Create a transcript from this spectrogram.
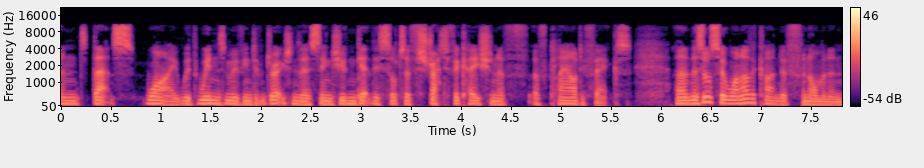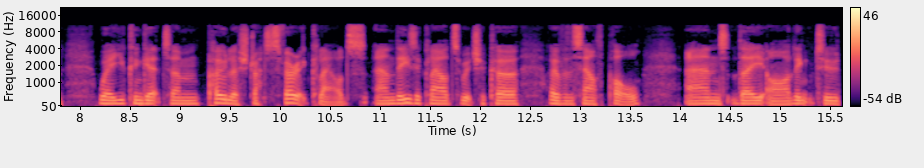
and that's why, with winds moving in different directions, those things, you can get this sort of stratification of, of cloud effects. Uh, there's also one other kind of phenomenon phenomenon where you can get um, polar stratospheric clouds, and these are clouds which occur over the South Pole, and they are linked to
